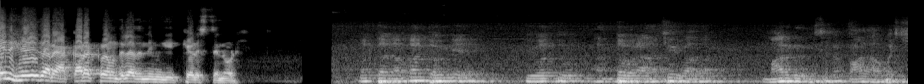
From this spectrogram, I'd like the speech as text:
ಏನು ಹೇಳಿದ್ದಾರೆ ಆ ಕಾರ್ಯಕ್ರಮದಲ್ಲಿ ಅದನ್ನ ನಿಮಗೆ ಕೇಳಿಸ್ತೇನೆ ನೋಡಿ. ಮತ್ತು ನಮ್ಮಂಥವ್ರಿಗೆ ಇವತ್ತು ಅಂಥವರ ಆಶೀರ್ವಾದ ಮಾರ್ಗದರ್ಶನ ಭಾಳ ಅವಶ್ಯ.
